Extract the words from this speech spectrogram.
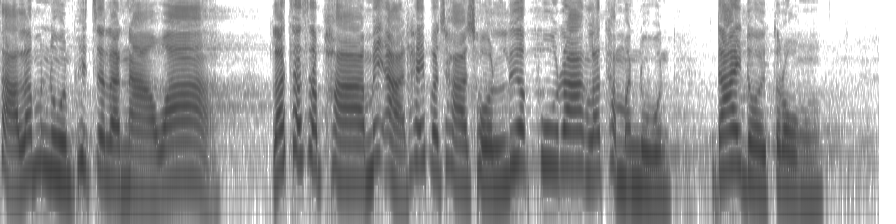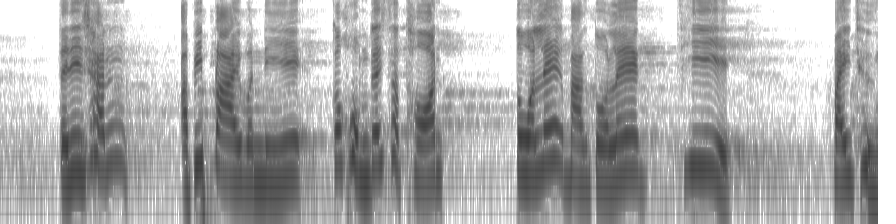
สารรัฐธรรมนูญพิจารณาว่า รัฐสภาไม่อาจให้ประชาชนเลือกผู้ร่างรัฐธรรมนูญได้โดยตรง แต่ดิฉันอภิปรายวันนี้ก็คงได้สะท้อนตัวเลขบางตัวเลขที่ไปถึง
